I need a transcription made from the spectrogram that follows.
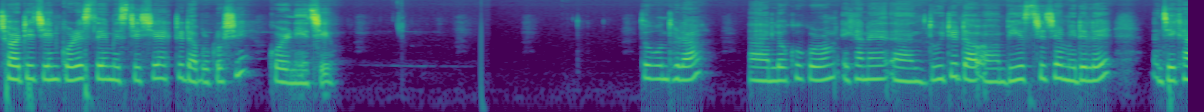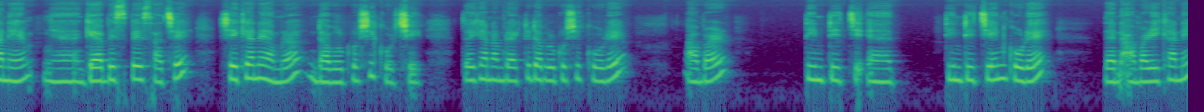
ছয়টি চেন করে সেম স্টিচে একটি ডাবল ক্রোশি করে নিয়েছি। তো বন্ধুরা লক্ষ্য করুন, এখানে দুইটি ভি স্টিচের মিডলে যেখানে গ্যাপ স্পেস আছে, সেখানে আমরা ডাবল ক্রোশি করছি। তো এখানে আমরা একটি ডাবল ক্রোশি করে আবার তিনটি তিনটি চেন করে দেন আবার এখানে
